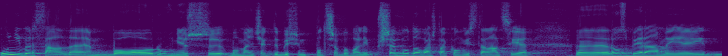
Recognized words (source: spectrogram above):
uniwersalne, bo również w momencie, gdybyśmy potrzebowali przebudować taką instalację, e, rozbieramy jej,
